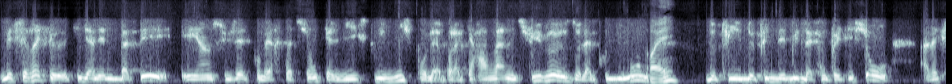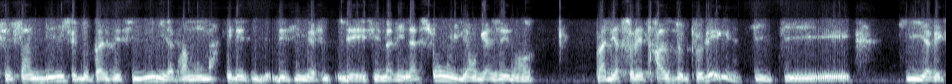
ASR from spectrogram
Mais c'est vrai que Kylian Mbappé est un sujet de conversation quasi exclusif pour la, pour la caravane suiveuse de la Coupe du Monde. Ouais. Depuis, depuis le début de la compétition, avec ses cinq buts, ses deux passes décisives, il a vraiment marqué les, les, les imaginations. Il est engagé dans, on va dire, sur les traces de Pelé, qui, qui, qui avait,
